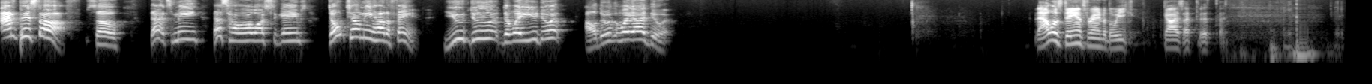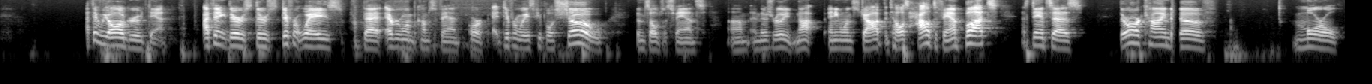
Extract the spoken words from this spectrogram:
I'm pissed off. So that's me. That's how I watch the games. Don't tell me how to fan. You do it the way you do it. I'll do it the way I do it. That was Dan's rant of the week, guys. I, I think we all agree with Dan. I think there's there's different ways that everyone becomes a fan, or different ways people show themselves as fans. Um, and there's really not anyone's job to tell us how to fan. But as Dan says, there are kind of moral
